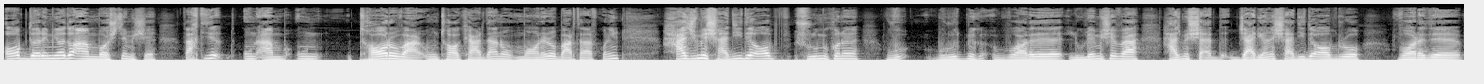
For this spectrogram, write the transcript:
آب داره میاد و انباشته میشه. وقتی اون اون تا رو و اون تا کردن و مانع رو برطرف کنین حجم شدید آب شروع می‌کنه ورود وارد لوله میشه و حجم جریان شدید آب رو وارد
